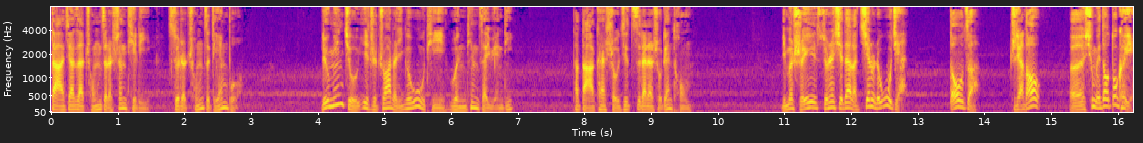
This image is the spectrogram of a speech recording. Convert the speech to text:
大家在虫子的身体里随着虫子颠簸。刘明九一直抓着一个物体稳定在原地，他打开手机自带的手电筒。你们谁随身携带了尖锐的物件，刀子、指甲刀，呃，修眉刀都可以。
